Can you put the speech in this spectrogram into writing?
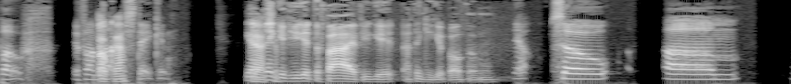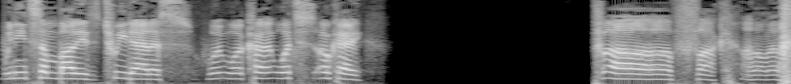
both, if I'm not Okay. mistaken. Yeah, I think if you get the five, you get. I think you get both of them. Yeah. So, um, we need somebody to tweet at us. What what kind? What's okay? Uh, fuck. I don't know.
